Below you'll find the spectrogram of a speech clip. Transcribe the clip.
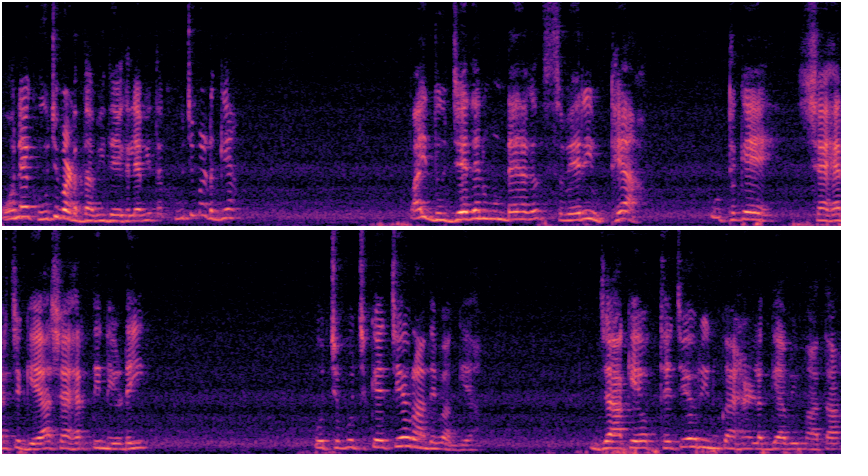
ਉਹਨੇ ਖੂਹ 'ਚ ਵੜਦਾ ਵੀ ਦੇਖ ਲਿਆ ਵੀ ਤਾਂ ਖੂਹ 'ਚ ਵੜ ਗਿਆ। ਭਾਈ ਦੂਜੇ ਦਿਨ ਮੁੰਡੇ ਸਵੇਰੇ ਉੱਠਿਆ, ਉੱਠ ਕੇ ਸ਼ਹਿਰ 'ਚ ਗਿਆ, ਸ਼ਹਿਰ ਦੀ ਨੇੜੇ ਹੀ। ਪੁੱਛ ਪੁੱਛ ਕੇ ਝਿਉਰਾਂ ਦੇ ਵਗ ਗਿਆ। ਜਾ ਕੇ ਉੱਥੇ ਝਿਉਰੀ ਨੂੰ ਕਹਿਣ ਲੱਗਿਆ ਵੀ, ਮਾਤਾ,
